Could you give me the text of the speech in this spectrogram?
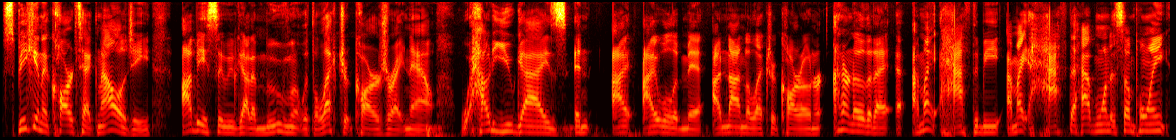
speaking of car technology, obviously we've got a movement with electric cars right now. How do you guys and I I will admit I'm not an electric car owner. I don't know that I I might have to be. I might have to have one at some point,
